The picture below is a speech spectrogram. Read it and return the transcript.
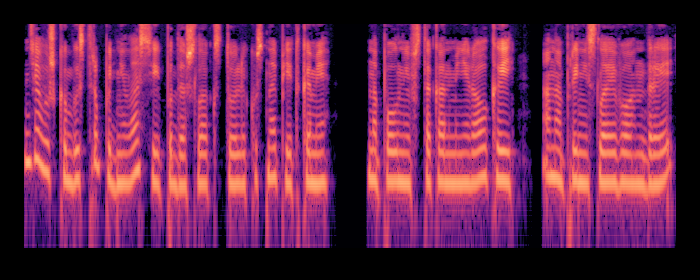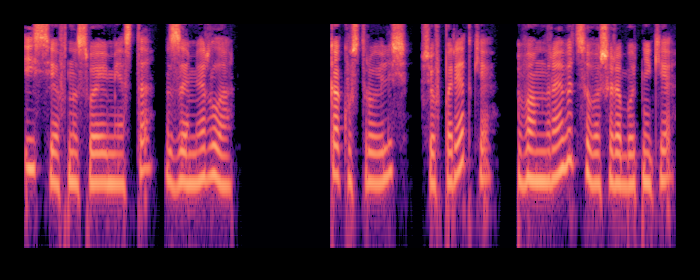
Девушка быстро поднялась и подошла к столику с напитками. Наполнив стакан минералкой, она принесла его Андре и, сев на свое место, замерла. «Как устроились? Все в порядке? Вам нравятся ваши работники?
